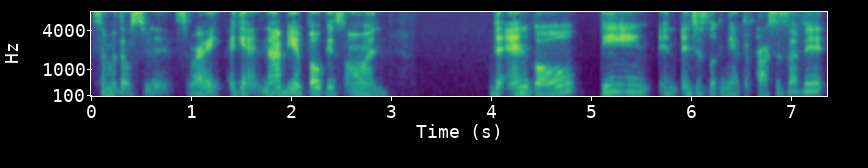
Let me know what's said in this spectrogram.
some of those students, right? Again, not being focused on the end goal, being and, and just looking at the process of it.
